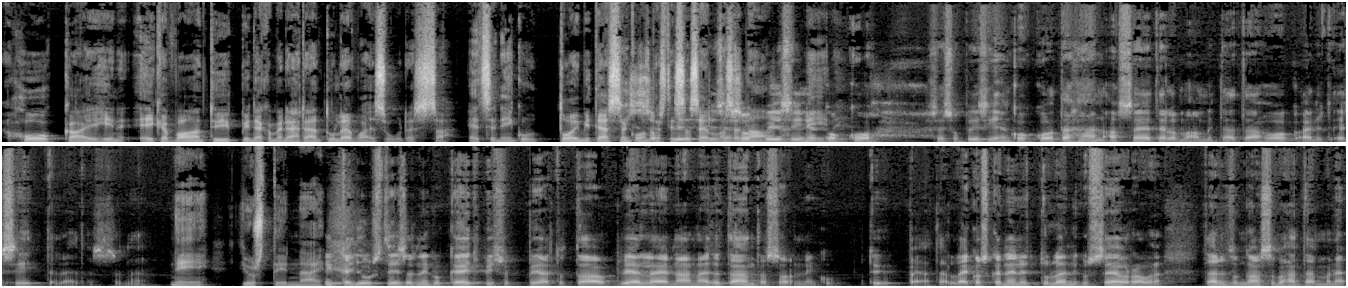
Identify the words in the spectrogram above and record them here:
Hawkeihin, eikä vaan tyyppinä, joka me nähdään tulevaisuudessa. Että se niin kuin, toimi tässä se kontekstissa sopii, sellaisena. Se sopii siihen niin. koko se sopii siihen koko tähän asetelmaan, mitä tämä Hawkeye nyt esittelee tässä. Niin, justiin näin. Eli justiin se niin Kate Bishop ja tota, vielä enää näitä tämän tason niin kuin, tyyppejä tälleen, koska ne nyt tulee niin kuin seuraavana. Tämä nyt on kanssa vähän tämmöinen,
